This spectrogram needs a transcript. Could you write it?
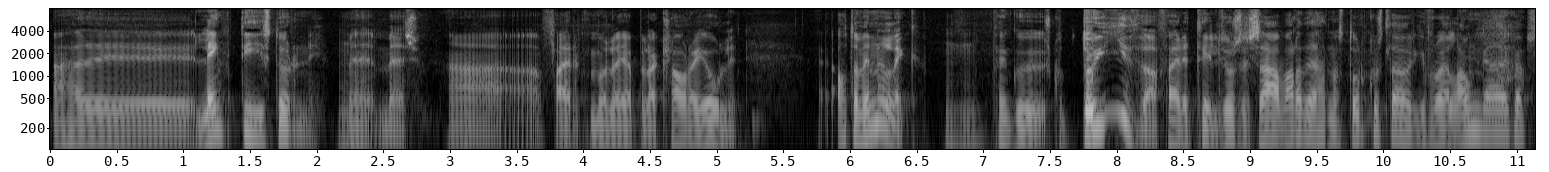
að hefði lengt í störni Mm. með, með þessu. Að færi mjögulega jafnvel að klára jólin. Átt að vinnuleik, mm -hmm. fengu sko dauða færi til, Jósi sá varði hann stórkostlega, var ekki frá að langa eða eitthvað.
